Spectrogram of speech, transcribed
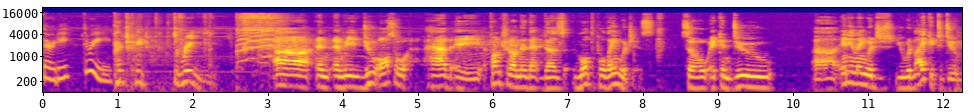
33. Print page three. Uh, and, and we do also have a function on there that does multiple languages. So it can do uh, any language you would like it to do,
